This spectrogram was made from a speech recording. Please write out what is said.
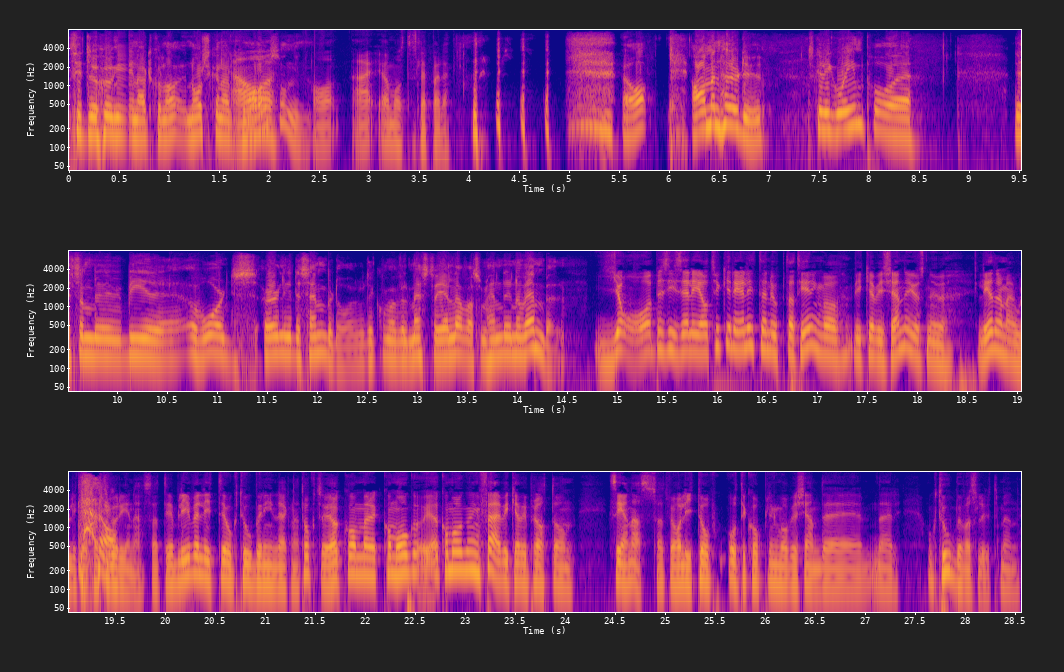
Sitter du och sjunger national... norska nationalsången? Ja, ja, nej, jag måste släppa det. ja. ja, men hör du. Ska vi gå in på eh, det som blir Awards Early December då? Det kommer väl mest att gälla vad som händer i november. Ja, precis. Eller jag tycker det är lite en uppdatering vad, vilka vi känner just nu leder de här olika kategorierna. Så det blir väl lite oktober inräknat också. Jag kommer, kommer ihåg, jag kommer ihåg ungefär vilka vi pratade om senast. Så att vi har lite återkoppling vad vi kände när oktober var slut. Men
